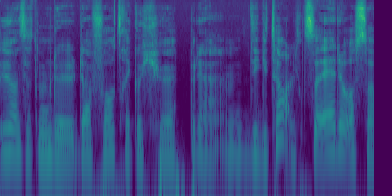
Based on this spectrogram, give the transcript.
Uansett om du da foretrekker å kjøpe det digitalt, så er det også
